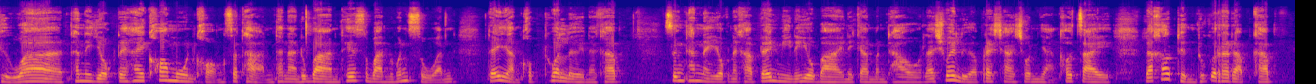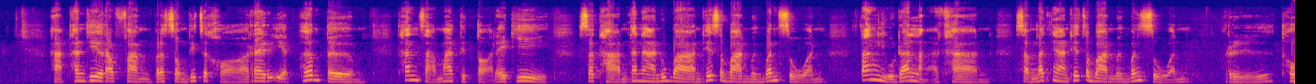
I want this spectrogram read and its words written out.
ถือว่าท่านนายกได้ให้ข้อมูลของสถานธนานุบาลเทศบาลเมืองบ้านสวน ได้อย่างครบถ้วนเลยนะครับ ซึ่งท่านนายกนะครับได้มีนโยบายในการบรรเทา และช่วยเหลือประชาชนอย่างเข้าใจ และเข้าถึงทุกระดับครับ หากท่านที่รับฟังประสงค์ที่จะขอรายละเอียดเพิ่มเติม ท่านสามารถติดต่อได้ที่ สถานธนานุบาลเทศบาลเมืองบ้านสวน ตั้งอยู่ด้านหลังอาคารสำนักงานเทศบาลเมืองบ้านสวนหรือโทร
